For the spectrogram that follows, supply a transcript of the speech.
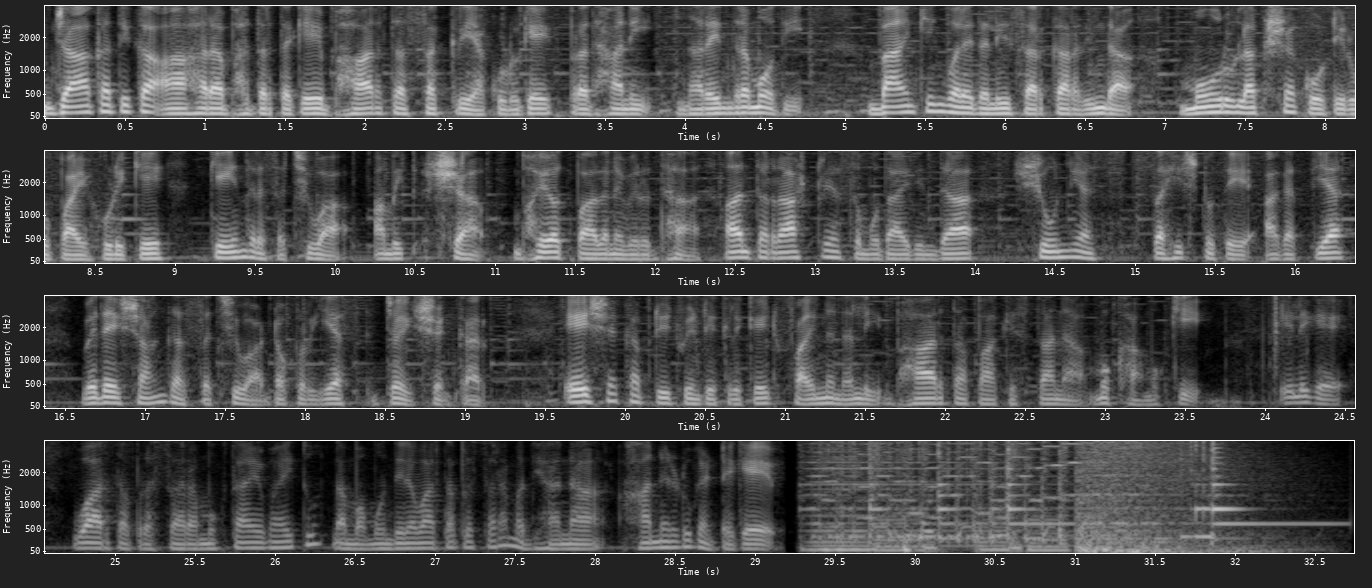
ಜಾಗತಿಕ ಆಹಾರ ಭದ್ರತೆಗೆ ಭಾರತ ಸಕ್ರಿಯ ಕೊಡುಗೆ, ಪ್ರಧಾನಿ ನರೇಂದ್ರ ಮೋದಿ. ಬ್ಯಾಂಕಿಂಗ್ ವಲಯದಲ್ಲಿ ಸರ್ಕಾರದಿಂದ ಮೂರು ಲಕ್ಷ ಕೋಟಿ ರೂಪಾಯಿ ಹೂಡಿಕೆ, ಕೇಂದ್ರ ಸಚಿವ ಅಮಿತ್ ಶಾ. ಭಯೋತ್ಪಾದನೆ ವಿರುದ್ಧ ಅಂತಾರಾಷ್ಟ್ರೀಯ ಸಮುದಾಯದಿಂದ ಶೂನ್ಯ ಸಹಿಷ್ಣುತೆ ಅಗತ್ಯ, ವಿದೇಶಾಂಗ ಸಚಿವ doctor S Jaishankar. Asia cup T twenty cricket ಫೈನಲ್ನಲ್ಲಿ ಭಾರತ ಪಾಕಿಸ್ತಾನ ಮುಖಾಮುಖಿ. ಇಲ್ಲಿಗೆ ವಾರ್ತಾ ಪ್ರಸಾರ ಮುಕ್ತಾಯವಾಯಿತು. ನಮ್ಮ ಮುಂದಿನ ವಾರ್ತಾ ಪ್ರಸಾರ ಮಧ್ಯಾಹ್ನ ಹನ್ನೆರಡು ಗಂಟೆಗೆ.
